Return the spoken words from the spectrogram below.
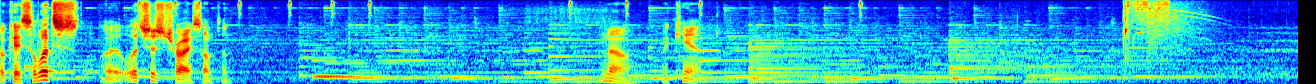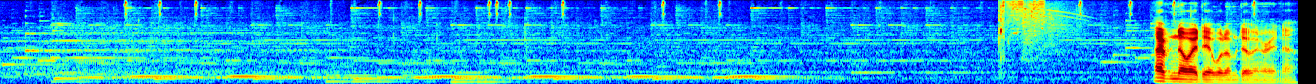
Okay, so let's let's just try something. No, I can't. I have no idea what I'm doing right now.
